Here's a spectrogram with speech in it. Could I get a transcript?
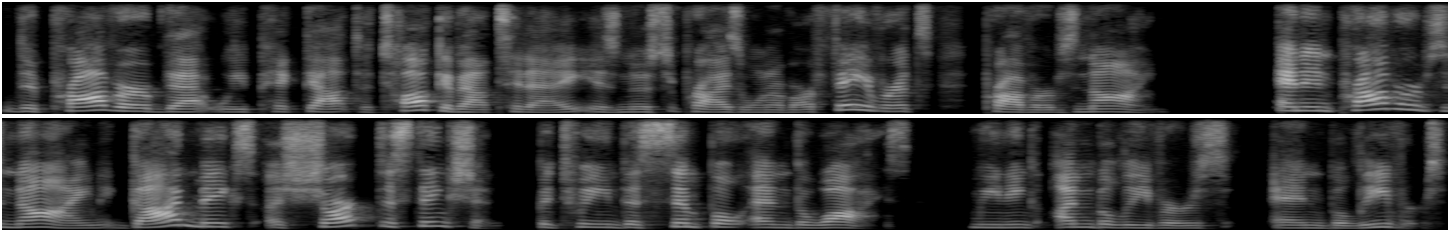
the proverb that we picked out to talk about today is no surprise one of our favorites, Proverbs 9. And in Proverbs 9, God makes a sharp distinction between the simple and the wise, meaning unbelievers and believers.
